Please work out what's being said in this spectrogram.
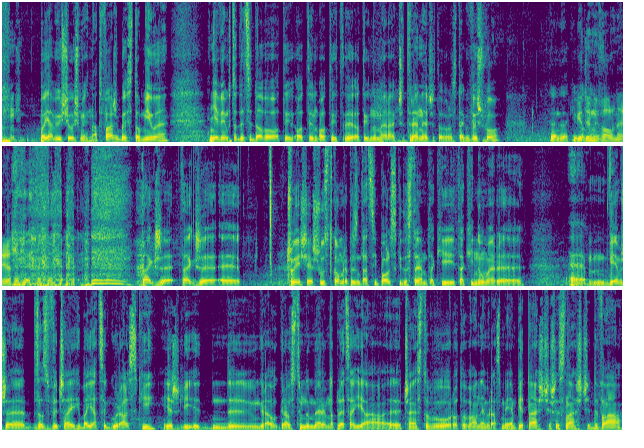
pojawił się uśmiech na twarz, bo jest to miłe. Nie wiem, kto decydował o tych, o tym, o tych, o tych numerach, czy trener, czy to po prostu tak wyszło. Jedyny wolny, jeszcze. także, także e, czuję się szóstką reprezentacji Polski, dostałem taki, taki numer. Wiem, że zazwyczaj chyba Jacek Góralski, jeżeli y, y, grał, grał z tym numerem na plecach, ja e, często był rotowanym, raz miałem 15, 16, 2.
